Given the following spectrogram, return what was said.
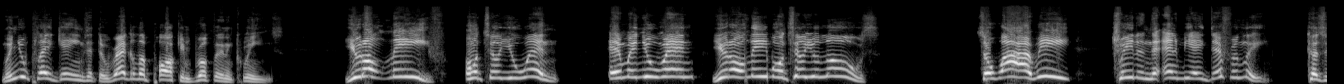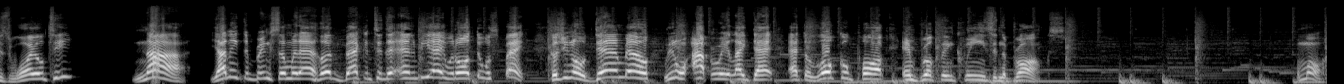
When you play games at the regular park in Brooklyn and Queens, you don't leave until you win. And when you win, you don't leave until you lose. So why are we treating the NBA differently? Because it's royalty? Nah. Y'all need to bring some of that hood back into the NBA with all due respect. Because you know, damn well, we don't operate like that at the local park in Brooklyn, Queens, in the Bronx. Come on.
